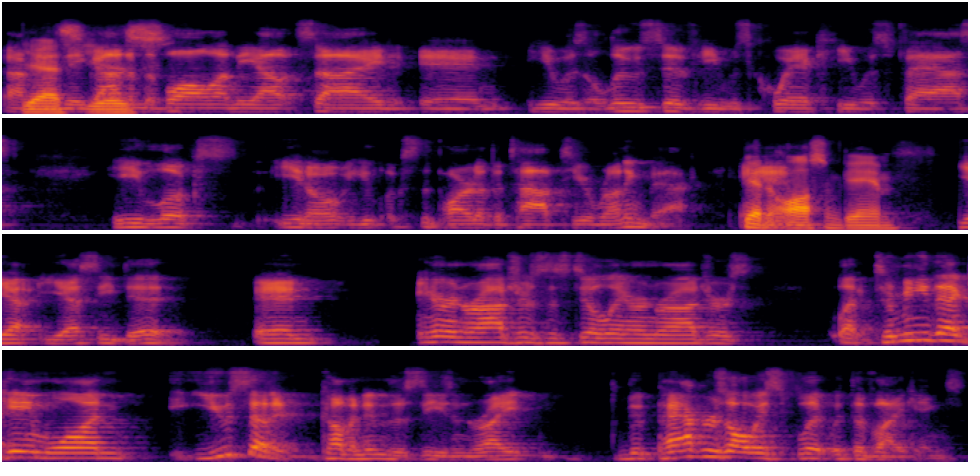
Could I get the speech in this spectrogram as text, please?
I Yes, mean, he they got him the ball on the outside, and he was elusive. He was quick. He was fast. He looks, you know, he looks the part of a top tier running back. He had an awesome game. Yeah, yes, he did. And Aaron Rodgers is still Aaron Rodgers. Like to me, that game one, you said it coming into the season, right? The Packers always split with the Vikings.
